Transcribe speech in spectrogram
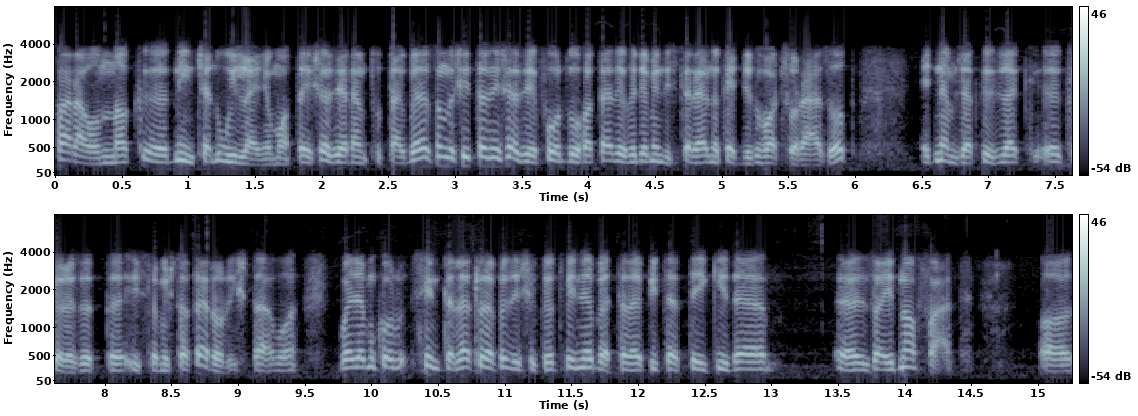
faraonnak nincsen új lenyomata, és ezért nem tudták beazonosítani, és ezért fordulhat elő, hogy a miniszterelnök együtt vacsorázott egy nemzetközileg körözött iszlamista terroristával. Vagy amikor szinte letelepedési kötvénye betelepítették ide Zaid Nafát, a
